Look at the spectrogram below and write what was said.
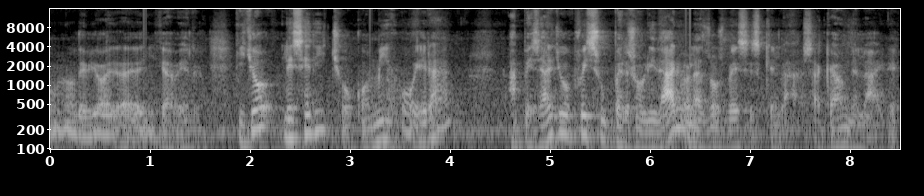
uno debió ver. Y yo les he dicho, conmigo era, a pesar, yo fui súper solidario las dos veces que la sacaron del aire.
